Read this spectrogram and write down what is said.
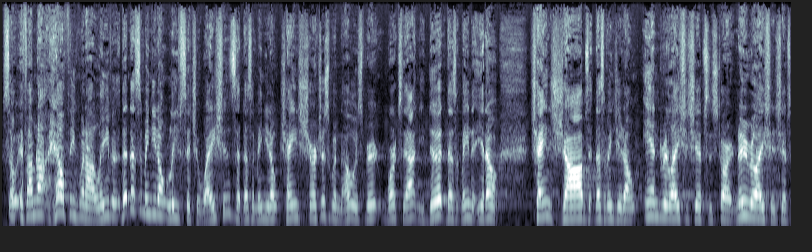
so if I'm not healthy when I leave that doesn't mean you don't leave situations. That doesn't mean you don't change churches when the Holy Spirit works it out and you do it. Doesn't mean that you don't change jobs. It doesn't mean you don't end relationships and start new relationships.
